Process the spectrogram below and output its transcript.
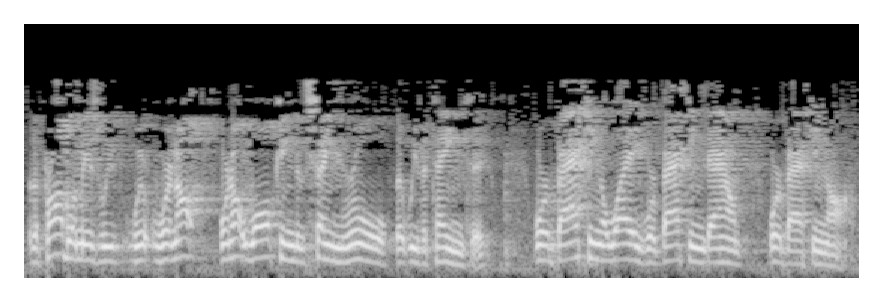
But the problem is we we're not, we're not walking to the same rule that we've attained to. We're backing away, we're backing down, we're backing off.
